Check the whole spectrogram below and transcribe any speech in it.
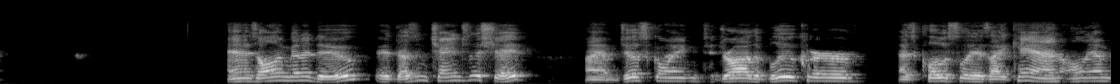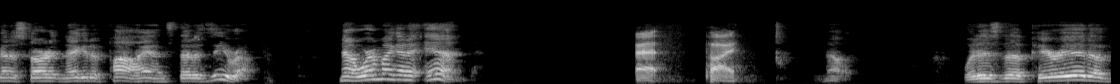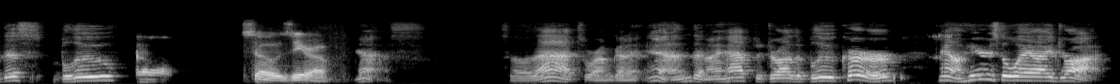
And it's all I'm going to do. It doesn't change the shape. I am just going to draw the blue curve as closely as I can, only I'm going to start at negative pi instead of zero. Now, where am I going to end? At pi. No. What is the period of this blue? Oh. So zero. Yes. So that's where I'm going to end, and I have to draw the blue curve. Now, here's the way I draw it.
